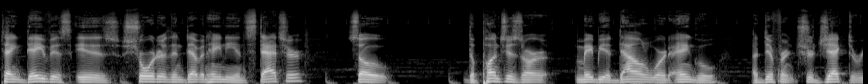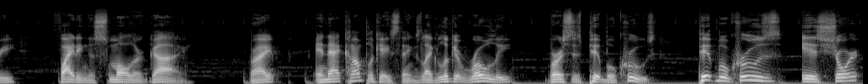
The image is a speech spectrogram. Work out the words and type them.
Tank Davis is shorter than Devin Haney in stature, so the punches are maybe a downward angle, a different trajectory, fighting a smaller guy, right? And that complicates things. Like look at Rolly versus Pitbull Cruz. Pitbull Cruz is short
